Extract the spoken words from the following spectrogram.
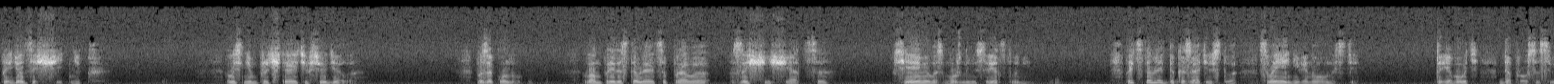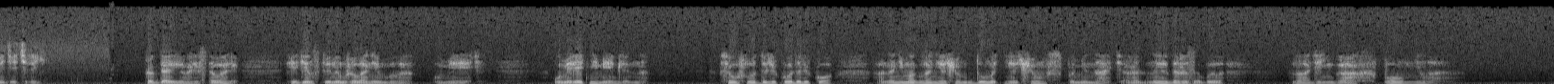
придет защитник. Вы с ним прочитаете все дело. По закону вам предоставляется право защищаться всеми возможными средствами. Представлять доказательства своей невиновности. Требовать допроса свидетелей. Когда ее арестовали, единственным желанием было умереть. Умереть немедленно. Все ушло далеко-далеко. Она не могла ни о чем думать, ни о чем вспоминать. О родных даже забыла. Но о деньгах помнила.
